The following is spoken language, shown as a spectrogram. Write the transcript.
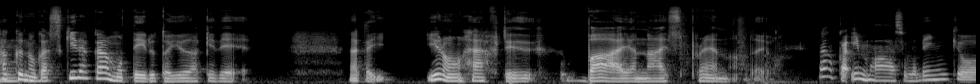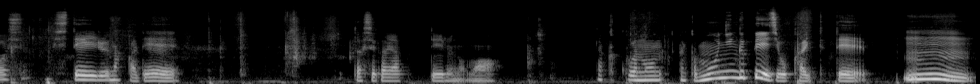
書くのが好きだから持っているというだけで、なんか、you don't have to buy a nice planner だよ。なんか今、その勉強ししている中で、私がやっているのは、なんかこの、なんかモーニングページを書いてて、うん。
